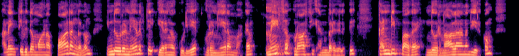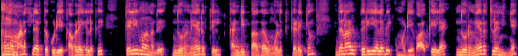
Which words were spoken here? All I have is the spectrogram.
அனைத்து விதமான பாரங்களும் இந்த ஒரு நேரத்தில் இறங்கக்கூடிய ஒரு நேரமாக மேசம் ராசி அன்பர்களுக்கு கண்டிப்பாக இந்த ஒரு நாளானது இருக்கும். உங்கள் மனசில் இருக்கக்கூடிய கவலைகளுக்கு தெளிவானது இந்த ஒரு நேரத்தில் கண்டிப்பாக உங்களுக்கு கிடைக்கும். இதனால் பெரிய அளவில் உங்களுடைய வாழ்க்கையில் இந்த ஒரு நேரத்தில் நீங்கள்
